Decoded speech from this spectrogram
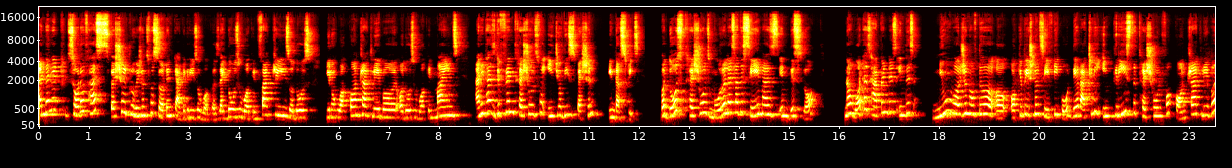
And then it sort of has special provisions for certain categories of workers, like those who work in factories or those you know, who are contract labor or those who work in mines. And it has different thresholds for each of these special industries. But those thresholds more or less are the same as in this law. Now, what has happened is in this new version of the uh, occupational safety code, they have actually increased the threshold for contract labor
